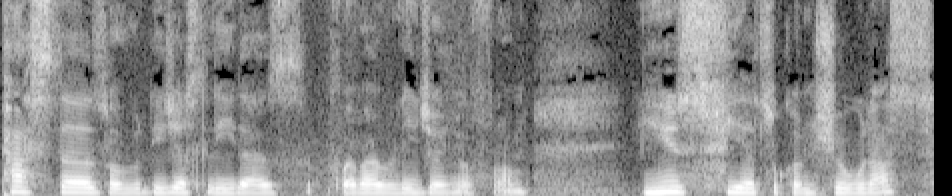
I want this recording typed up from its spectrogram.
pastors, or religious leaders, whatever religion you're from, use fear to control us.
